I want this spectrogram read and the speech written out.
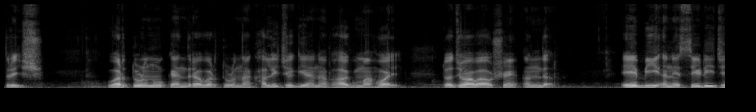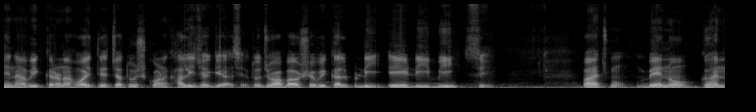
ત્રીસ. વર્તુળનું કેન્દ્ર વર્તુળના ખાલી જગ્યાના ભાગમાં હોય તો જવાબ આવશે અંદર. એ બી અને સીડી જેના વિકર્ણ હોય તે ચતુષ્કોણ ખાલી જગ્યા છે. તો જવાબ આવશે વિકલ્પ D A D B C પાંચમું, બેનો ઘન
